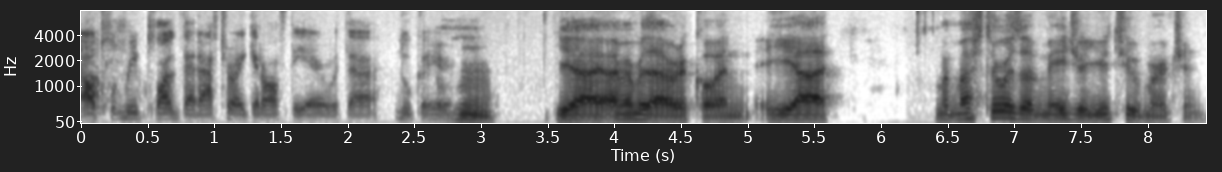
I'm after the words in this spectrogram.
I'll replug that after I get off the air with uh, Luca here. Mhm. Yeah, I, remember that article, and he, uh, M- Mastour was a major YouTube merchant.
